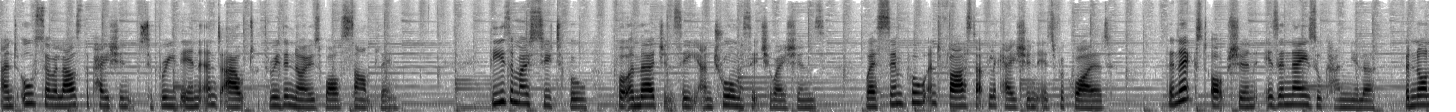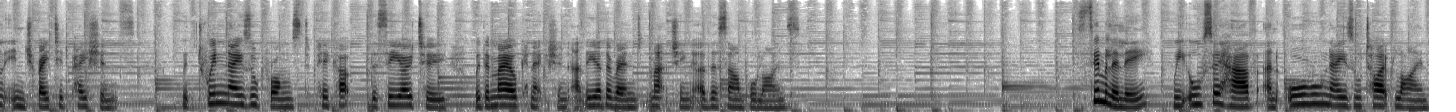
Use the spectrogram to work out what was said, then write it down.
and also allows the patient to breathe in and out through the nose while sampling. These are most suitable for emergency and trauma situations where simple and fast application is required. The next option is a nasal cannula for non-intubated patients with twin nasal prongs to pick up the CO2 with a male connection at the other end matching other sample lines. Similarly, we also have an oral nasal type line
